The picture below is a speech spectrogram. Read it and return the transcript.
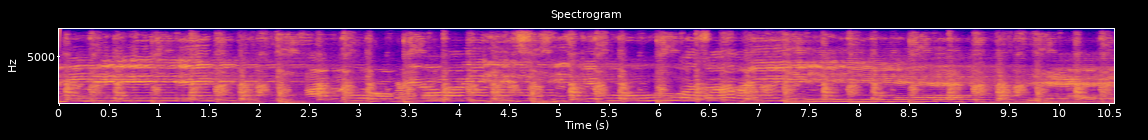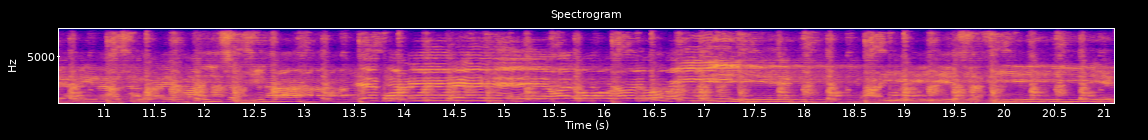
નહીં. આટલું હોભળીને મારી કેવું અસર ભાઈ. હરિના સુમારે મારી સધીના એ કોને હોભળાયો ભાઈ મારી સધી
